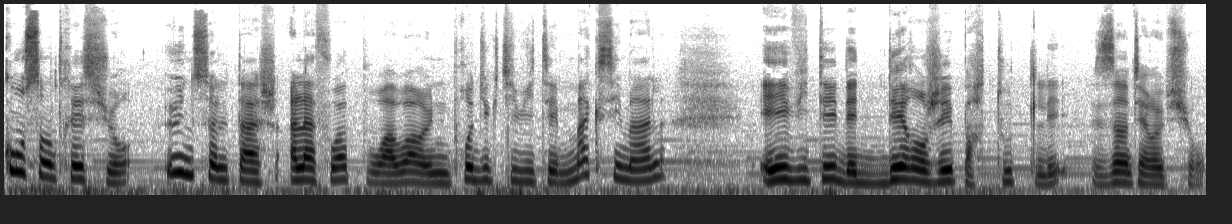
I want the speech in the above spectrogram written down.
concentrer sur une seule tâche à la fois pour avoir une productivité maximale et éviter d'être dérangé par toutes les interruptions.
